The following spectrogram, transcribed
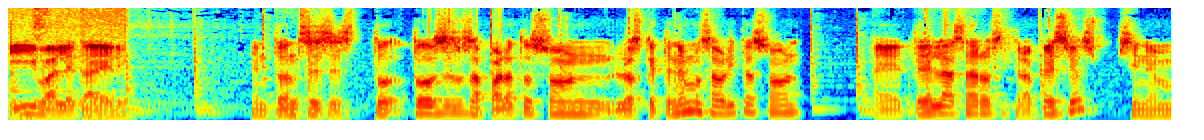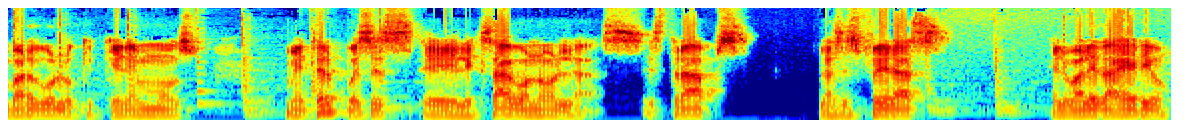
y ballet aéreo. Entonces todos esos aparatos son, los que tenemos ahorita son eh, telas, aros y trapecios. Sin embargo, lo que queremos meter pues es el hexágono, las straps, las esferas, el ballet aéreo,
